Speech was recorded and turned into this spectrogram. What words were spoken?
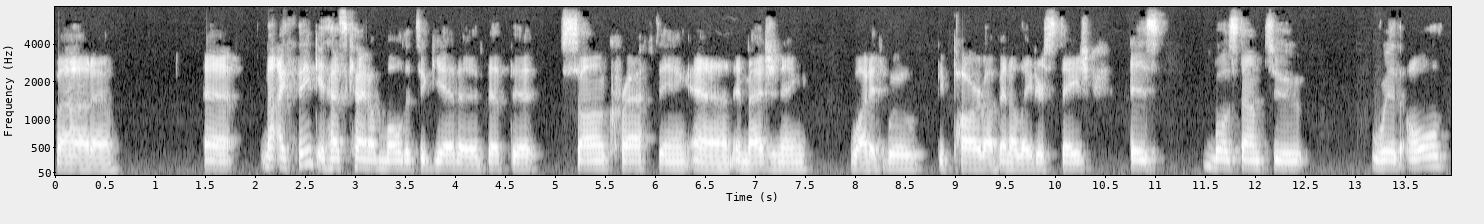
but uh, uh, now I think it has kind of molded together that the song crafting and imagining what it will be part of in a later stage is boils down to with all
